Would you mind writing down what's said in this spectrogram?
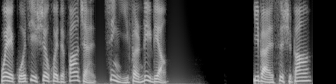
为国际社会的发展尽一份力量。一百四十八。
